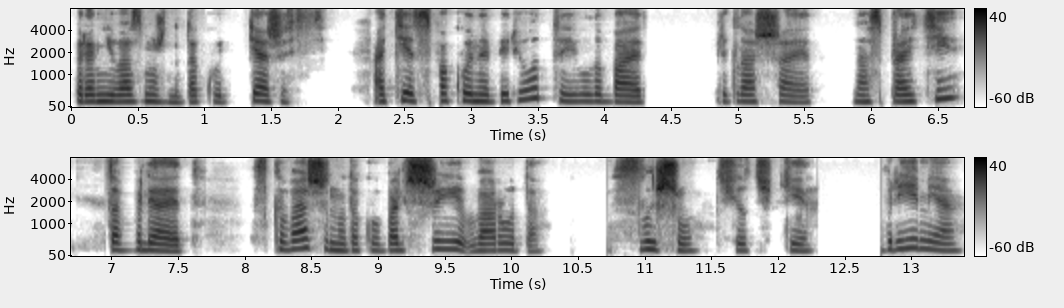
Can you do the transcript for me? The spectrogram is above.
прям невозможно такую тяжесть. Отец спокойно берет и улыбает, приглашает нас пройти, вставляет скважину, такой большие ворота. Слышу щелчки. Время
